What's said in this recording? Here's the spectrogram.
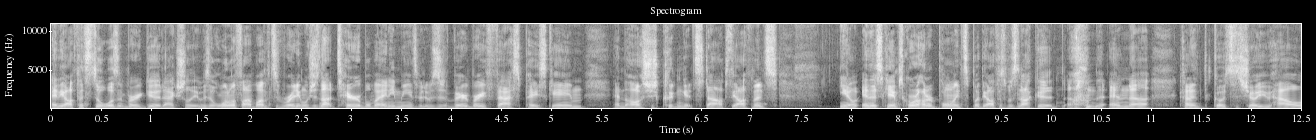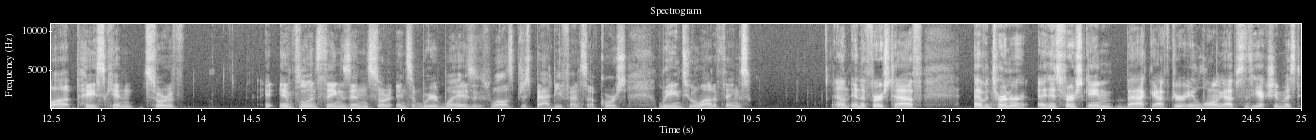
and the offense still wasn't very good. Actually, it was a 105 offensive rating, which is not terrible by any means, but it was a very very fast paced game, and the Hawks just couldn't get stops. The offense, you know, in this game scored 100 points, but the offense was not good, um, and uh, kind of goes to show you how uh, pace can sort of influence things in sort of in some weird ways, as well as just bad defense, of course, leading to a lot of things. Um, in the first half, Evan Turner, at his first game back after a long absence, he actually missed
